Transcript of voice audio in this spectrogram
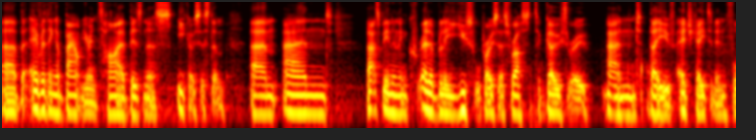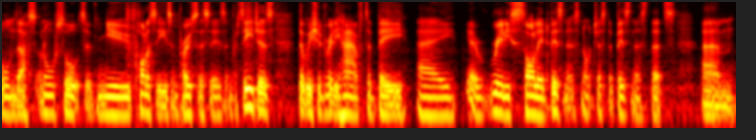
uh, but everything about your entire business ecosystem. Um, and that's been an incredibly useful process for us to go through. And they've educated and informed us on all sorts of new policies and processes and procedures that we should really have to be a you know, really solid business, not just a business that's um,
